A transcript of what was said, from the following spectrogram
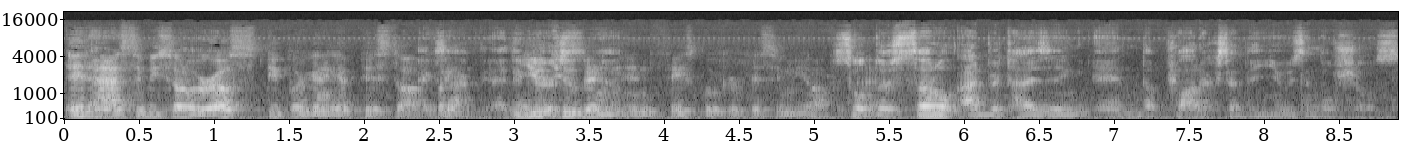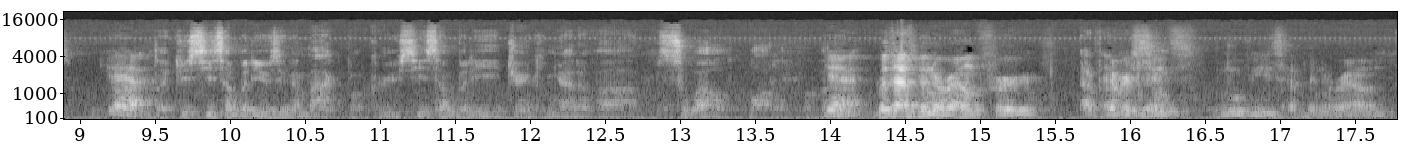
It has to be so, or else people are gonna get pissed off. Like, Exactly. I think YouTube and, yeah. and Facebook are pissing me off. So there's subtle advertising in the products that they use in those shows. yeah, Like you see somebody using a MacBook, or you see somebody drinking out of a S'well bottle. yeah, but that's been around for Ever, ever yeah. since movies have been around.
